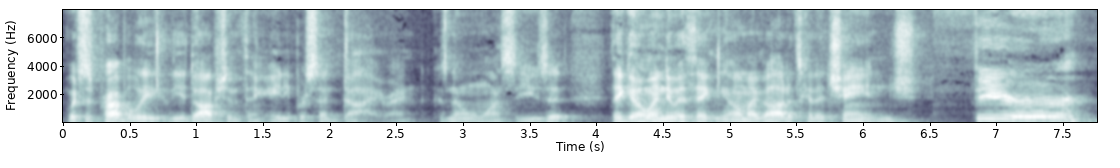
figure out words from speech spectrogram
Which is probably the adoption thing 80% die, right? Because no one wants to use it. They go into it thinking, oh my God, it's going to change. Fear.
